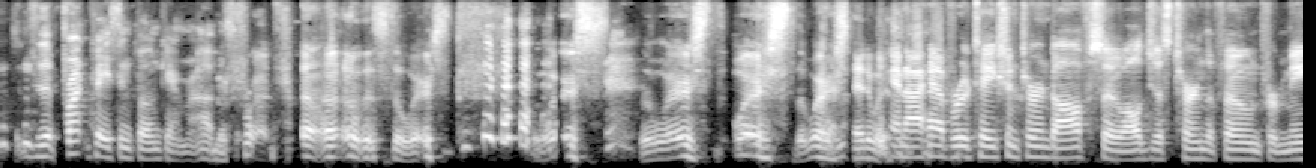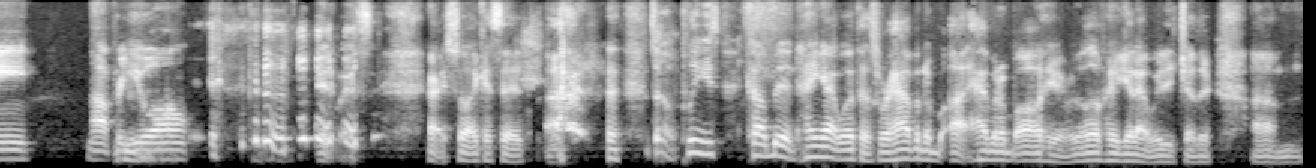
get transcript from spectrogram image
the front-facing phone camera. The Obviously. front. Uh, uh, oh, that's the worst. the worst. The worst. The worst. The worst. Anyway, And I have rotation turned off, so I'll just turn the phone for me, not for you all. anyways, all right. So, like I said, uh, so please come in, hang out with us. We're having a uh, having a ball here. We love hanging out with each other. Um,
